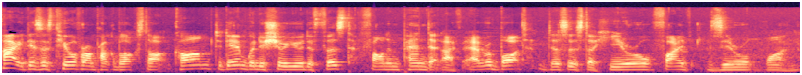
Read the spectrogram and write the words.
Hi, this is Teoh from ParkaBlogs.com. Today I'm going to show you the first fountain pen that I've ever bought. This is the Hero 501.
